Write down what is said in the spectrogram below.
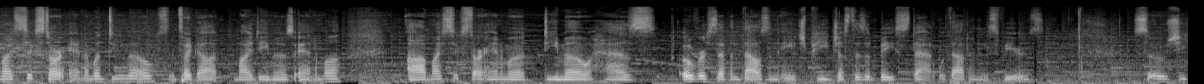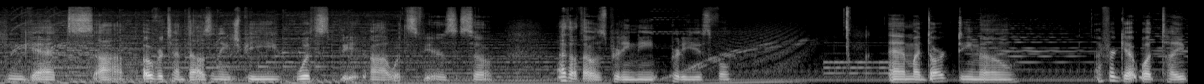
my six-star Anima deemo, since I got my deemo's Anima, uh, my six-star Anima deemo has over 7,000 HP just as a base stat without any spheres. So she can get uh, over 10,000 HP with, uh, with spheres, so I thought that was pretty neat, pretty useful. And my Dark Deemo, I forget what type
